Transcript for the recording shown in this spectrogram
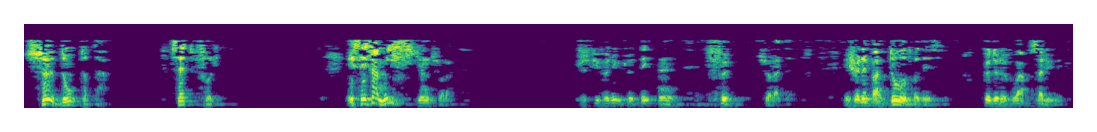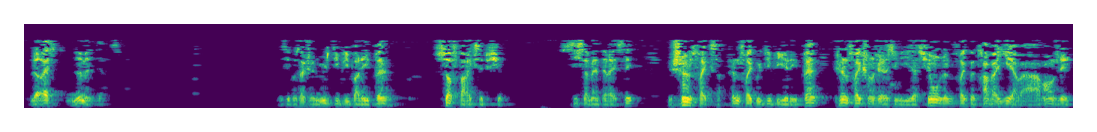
ce don total, cette folie. Et c'est sa mission sur la terre je suis venu jeter un feu sur la terre. Et je n'ai pas d'autre désir que de le voir s'allumer. Le reste ne m'intéresse pas. Et c'est pour ça que je ne multiplie pas les pains, sauf par exception. Si ça m'intéressait, je ne ferais que ça. Je ne ferais que multiplier les pains, je ne ferais que changer la civilisation, je ne ferais que travailler à, arranger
